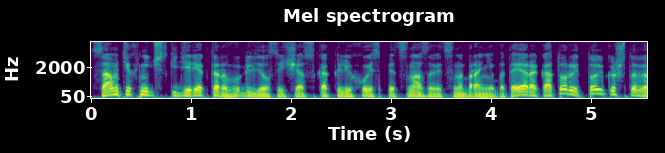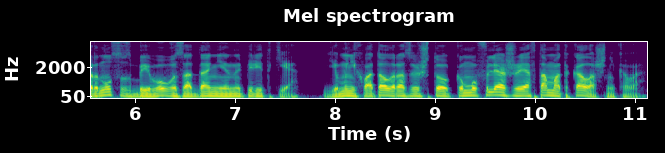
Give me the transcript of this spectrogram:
Сам технический директор выглядел сейчас как лихой спецназовец на броне БТРа, который только что вернулся с боевого задания на передке. Ему не хватало разве что камуфляжа и автомата Калашникова.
